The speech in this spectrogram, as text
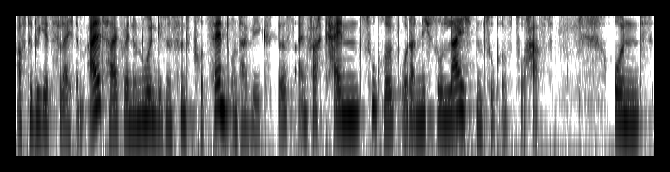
auf die du jetzt vielleicht im Alltag, wenn du nur in diesen 5% unterwegs bist, einfach keinen Zugriff oder nicht so leichten Zugriff zu hast. Und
